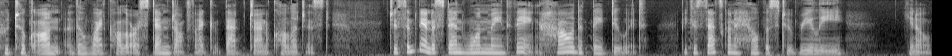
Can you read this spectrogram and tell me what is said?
who took on the white collar or STEM jobs like that gynecologist. To simply understand one main thing how did they do it? because that's going to help us to really, you know,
